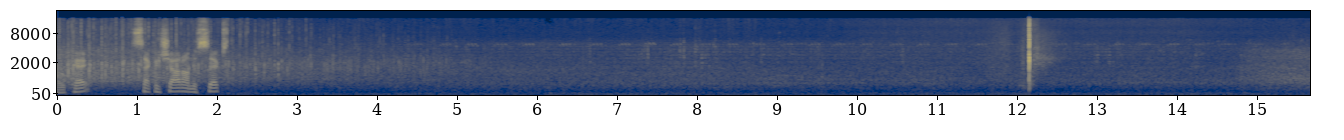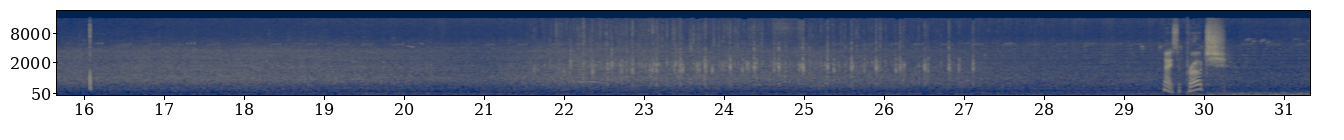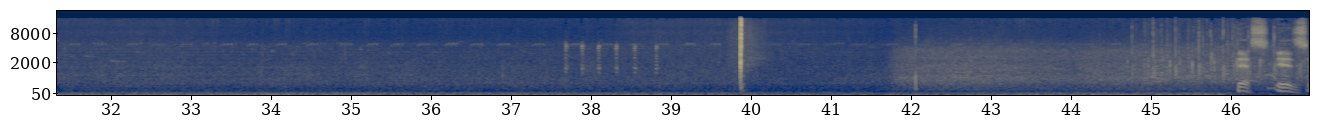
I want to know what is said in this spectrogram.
Okay, second shot on the sixth. Nice approach. This is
